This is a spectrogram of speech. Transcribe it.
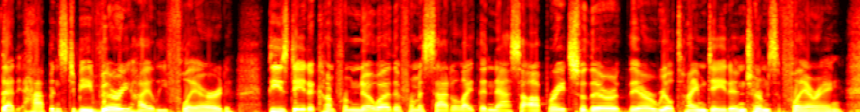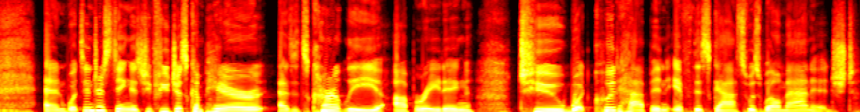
that happens to be very highly flared. These data come from NOAA. They're from a satellite that NASA operates, so they're they're real time data in terms of flaring. And what's interesting is if you just compare as it's currently operating to what could happen if this gas was well managed.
